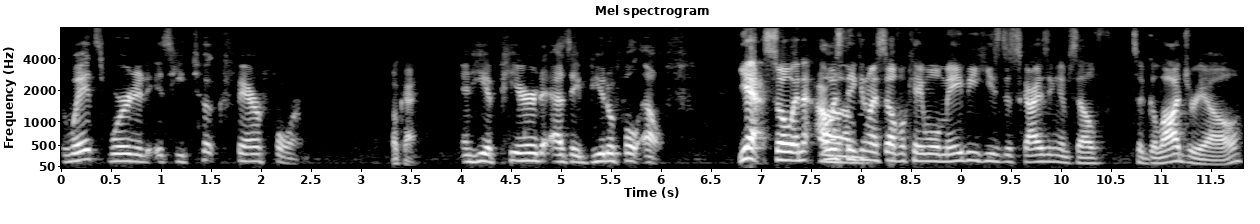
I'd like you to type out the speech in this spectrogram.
the way it's worded is he took fair form Okay. and he appeared as a beautiful elf. Yeah. So, and I was Um, thinking to myself, okay, well, maybe he's disguising himself to Galadriel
